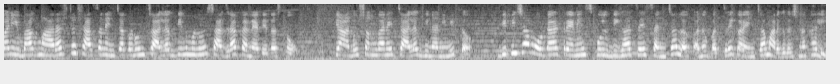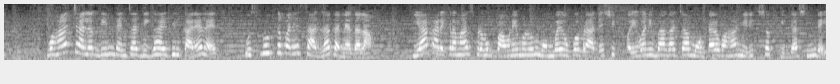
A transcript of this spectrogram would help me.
परिवहन विभाग महाराष्ट्र शासन यांच्याकडून चालक दिन म्हणून साजरा करण्यात येत असतो. त्या अनुषंगाने चालक दिनानिमित्त दीपिशा मोटार ट्रेनिंग स्कूल दिघाचे संचालक अनुप अचरेकर यांच्या मार्गदर्शनाखाली वाहन चालक दिन त्यांच्या दिघा येथील कार्यालयात उत्स्फूर्तपणे साजरा करण्यात आला. या कार्यक्रमास प्रमुख पाहुणे म्हणून मुंबई उपप्रादेशिक परिवहन विभागाच्या मोटार वाहन निरीक्षक विद्या शिंदे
